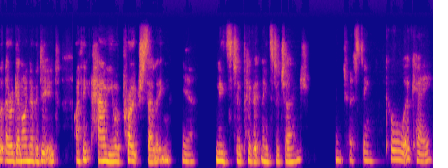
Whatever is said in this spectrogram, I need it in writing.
but there again, I never did. I think how you approach selling, yeah, needs to pivot, needs to change. Interesting. Cool. Okay.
